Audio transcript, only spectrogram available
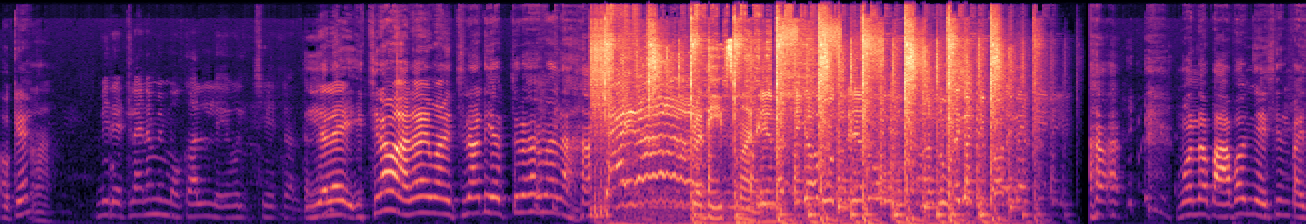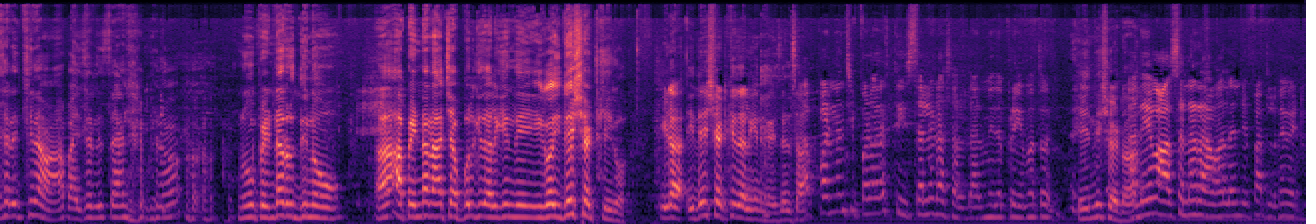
ఓకే. మీరు ఎట్లయినా మీ మొఖాలు లేవు ఇచ్చేటంత ఇయ్యలే ఇచ్చినావా? అన్న ఏమన్నా ఇచ్చినట్టు Smiley. మొన్న పాపం చేసింది పైసలు ఇచ్చినావా? పైసలు ఇస్తా అని చెప్పినావు. నువ్వు పెండ రుద్దినవు. ఆ ఆ పెండ నా చెప్పులకి తగిలింది. ఇగో ఇదే షర్ట్కి ఇగో. ఇడ ఇదే షర్ట్కి తగిలింది guys, తెలుసా? అప్పటి నుంచి ఇప్పటి వరకు తీస్తలేడు అసలు దాని మీద ప్రేమతో. ఏంది షర్ట్? అదే వాసన రావాలని చెప్పి అట్లనే పెట్టు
